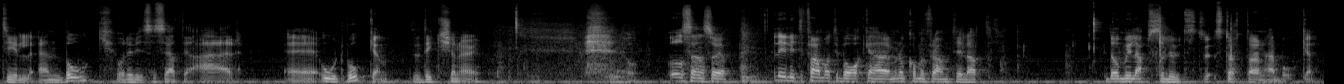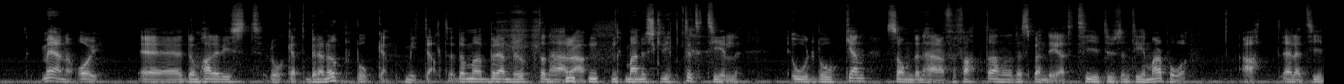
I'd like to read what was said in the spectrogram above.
till en bok. Och det visar sig att det är eh, ordboken, The Dictionary. Och sen så, det är lite fram och tillbaka här, men de kommer fram till att de vill absolut st- stötta den här boken. Men oj, eh, de hade visst råkat bränna upp boken mitt i allt. De brände upp den här eh, manuskriptet till ordboken som den här författaren hade spenderat 10 000 timmar på. Att, eller 10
